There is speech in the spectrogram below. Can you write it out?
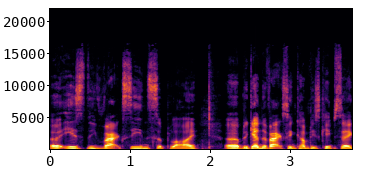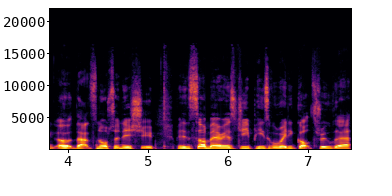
uh, is the vaccine supply. Uh, but again, the vaccine companies keep saying, oh, that's not an issue. But in some areas, GPs have already got through their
